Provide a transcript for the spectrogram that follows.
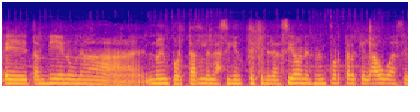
eh, también una, no importarle las siguientes generaciones, no importar que el agua se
